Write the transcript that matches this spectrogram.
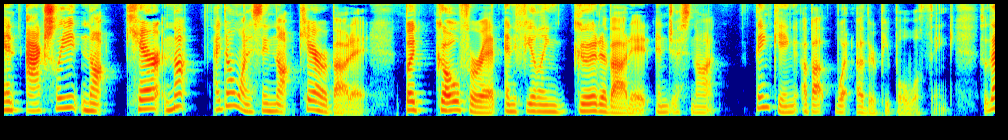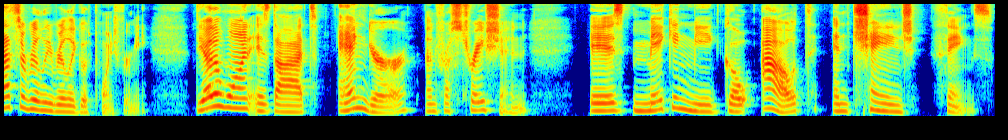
and actually not care, not I don't want to say not care about it, but go for it and feeling good about it and just not thinking about what other people will think. So that's a really, really good point for me. The other one is that anger and frustration is making me go out and change things.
